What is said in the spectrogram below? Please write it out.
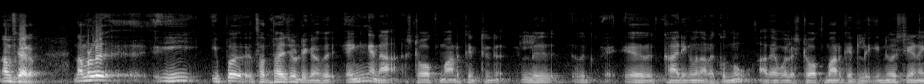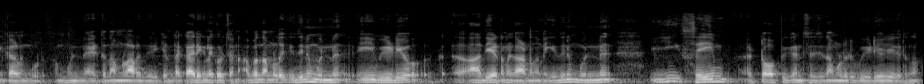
നമസ്കാരം. നമ്മൾ ഈ ഇപ്പോൾ സംസാരിച്ചുകൊണ്ടിരിക്കുന്നത് എങ്ങനെ സ്റ്റോക്ക് മാർക്കറ്റിൽ കാര്യങ്ങൾ നടക്കുന്നു അതേപോലെ സ്റ്റോക്ക് മാർക്കറ്റിൽ ഇൻവെസ്റ്റ് ചെയ്യണേക്കാളും മുന്നായിട്ട് നമ്മൾ അറിഞ്ഞിരിക്കേണ്ട കാര്യങ്ങളെക്കുറിച്ചാണ് അപ്പോൾ നമ്മൾ ഇതിനു മുന്ന് ഈ വീഡിയോ ആദ്യമായിട്ടാണ് കാണുന്നുണ്ടെങ്കിൽ ഇതിനു മുന്ന് ഈ സെയിം ടോപ്പിക് അനുസരിച്ച് നമ്മളൊരു വീഡിയോ ചെയ്തിരുന്നു.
